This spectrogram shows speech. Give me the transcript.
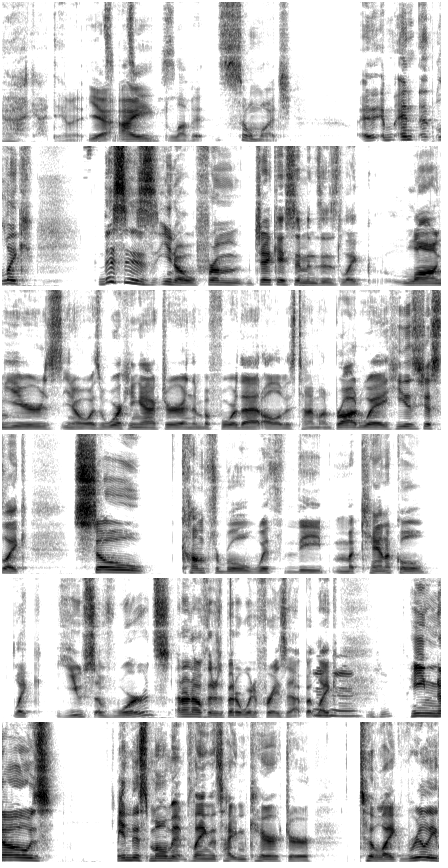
Ah, God damn it. Yeah, I love it so much. And, and, and, uh, like this is, you know, from J.K. Simmons's like long years, you know, as a working actor and then before that all of his time on Broadway. He is just like so comfortable with the mechanical like use of words. I don't know if there's a better way to phrase that, but like he knows in this moment playing this heightened character to like really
